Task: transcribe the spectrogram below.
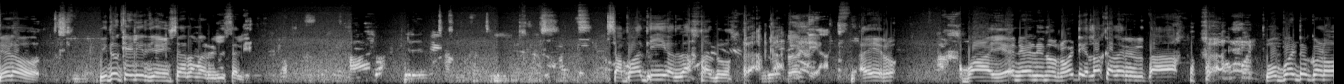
ಹೇಳು ಇದು ಕೇಳಿದ್ಯಾ ಇನ್ಸ್ಟಾಗ್ರಾಮ್ ರೀಲ್ಸ್ ಅಲ್ಲಿ? ಚಪಾತಿ ಅಲ್ಲ ಅದು. ಅಯ್ಯ ಬಾ ಏನ್ ಹೇಳಿ ನೀನು? ರೋಟಿ ಎಲ್ಲೋ ಕಲರ್ ಇರುತ್ತಾ? ಒಬ್ಬಟ್ಟು ಕೊಡು.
